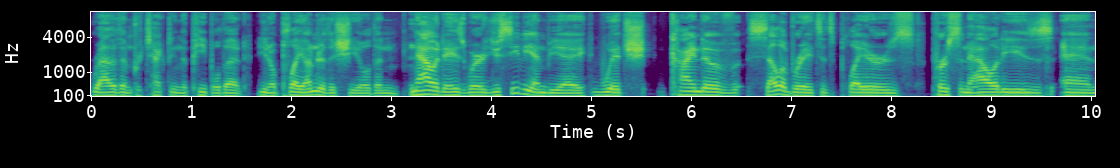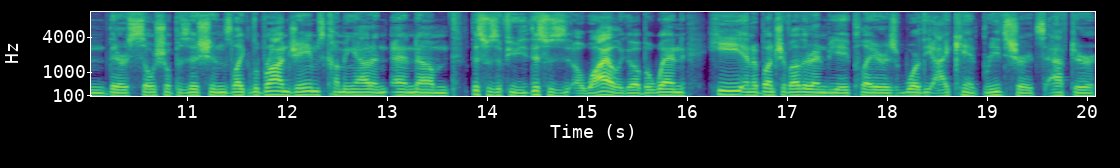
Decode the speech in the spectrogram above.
rather than protecting the people that you know play under the shield and nowadays where you see the NBA which kind of celebrates its players personalities and their social positions. Like LeBron James coming out and and um, this was a few this was a while ago but when he and a bunch of other NBA players wore the I can't breathe shirts after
